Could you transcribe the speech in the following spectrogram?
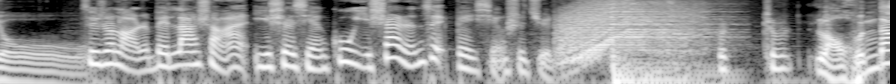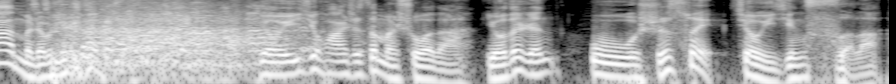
呦！最终老人被拉上岸，以涉嫌故意杀人罪被刑事拘留。不，这不老混蛋吗？这不是？有一句话是这么说的：有的人五十岁就已经死了，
